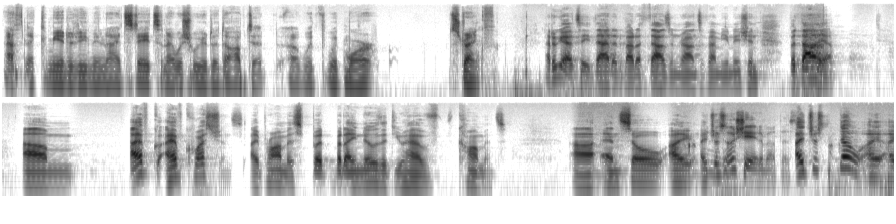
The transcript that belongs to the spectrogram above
ethnic community in the United States, and I wish we would adopt it uh, with with more strength. I think I'd say that at about a thousand rounds of ammunition. But Dahlia, um, I have I have questions. I promise, but but I know that you have comments. Uh, and so I, I just negotiate about this. I just no. I, I,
